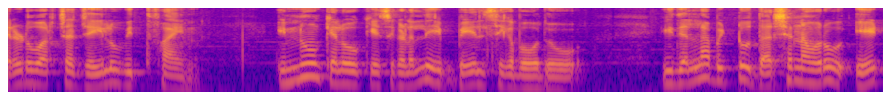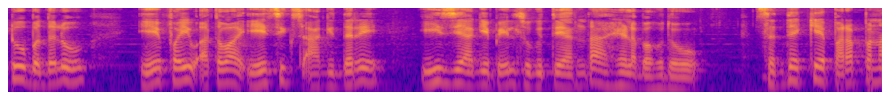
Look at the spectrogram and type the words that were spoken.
ಎರಡು ವರ್ಷ ಜೈಲು ವಿತ್ ಫೈನ್. ಇನ್ನೂ ಕೆಲವು ಕೇಸ್ಗಳಲ್ಲಿ ಬೇಲ್ ಸಿಗಬಹುದು. ಇದೆಲ್ಲ ಬಿಟ್ಟು ದರ್ಶನ್ ಅವರು ಎ ಟು ಬದಲು ಎ ಫೈವ್ ಅಥವಾ ಎ ಸಿಕ್ಸ್ ಆಗಿದ್ದರೆ ಈಸಿಯಾಗಿ ಬೇಲ್ ಸಿಗುತ್ತೆ ಅಂತ ಹೇಳಬಹುದು. ಸದ್ಯಕ್ಕೆ ಪರಪ್ಪನ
